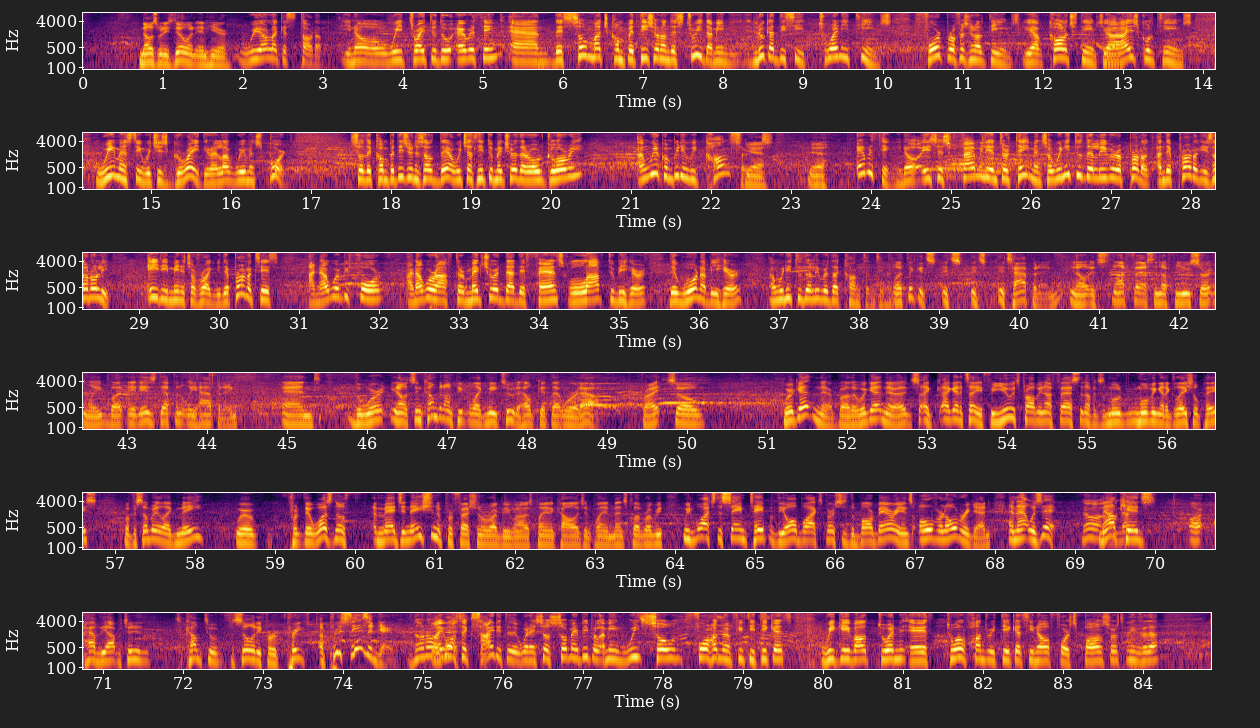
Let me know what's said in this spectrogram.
knows what he's doing in here. we are like a startup. You know, we try to do everything, and there's so much competition on the street. I mean, look at DC 20 teams, four professional teams. You have college teams, you have high school teams, women's team, which is great. You know, I love women's sport. So the competition is out there. We just need to make sure they're all glory, and we're competing with concerts Yeah, yeah. everything. You know, it's just family entertainment. So we need to deliver a product, and the product is not only 80 minutes of rugby. The product is an hour before, an hour after. Make sure that the fans love to be here, they want to be here, and we need to deliver that content. You know? Well, I think it's it's it's it's happening. You know, it's not fast enough for you certainly, but it is definitely happening. And the word, you know, it's incumbent on people like me too to help get that word out, right? So we're getting there, brother. We're getting there. It's, I, I got to tell you, for you, it's probably not fast enough. It's move, moving at a glacial pace. But for somebody like me, where for, there was no th- imagination of professional rugby when I was playing in college and playing men's club rugby, we'd watch the same tape of the All Blacks versus the Barbarians over and over again, and that was it. No, now that- kids are have the opportunity to come to a facility for a pre a preseason game. No, no, Like I was excited when I saw so many people. I mean, we sold 450 tickets. We gave out 20, uh, 1,200 tickets, you know, for sponsors, and things like that.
